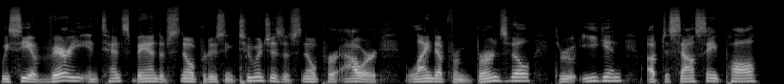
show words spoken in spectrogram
We see a very intense band of snow producing two inches of snow per hour lined up from Burnsville through Eagan up to South St. Paul,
